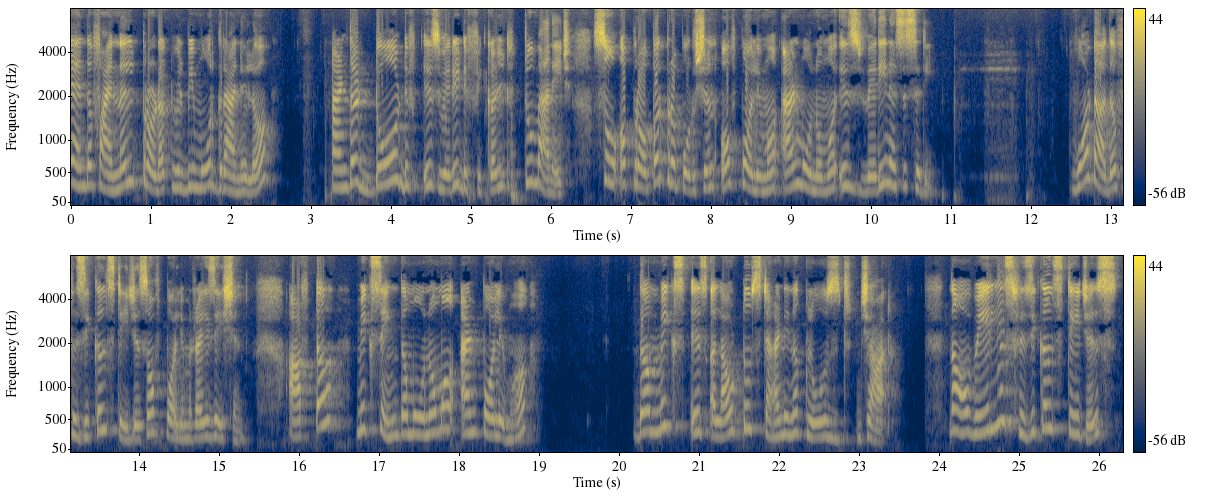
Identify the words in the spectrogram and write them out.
then the final product will be more granular and the dough is very difficult to manage. So a proper proportion of polymer and monomer is very necessary. What are the physical stages of polymerization? After mixing the monomer and polymer, the mix is allowed to stand in a closed jar. Now various physical stages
